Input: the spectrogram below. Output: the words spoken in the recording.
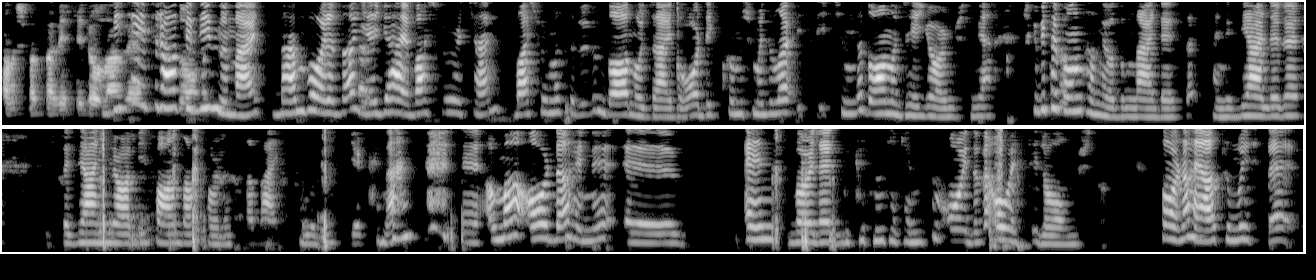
tanışmasına vesile olan. Bir şey itiraf Doğan... edeyim mi Mert? Ben bu arada evet. YGH'ye başvururken başvurma sebebim Doğan Hoca'ydı. Oradaki konuşmacılar içinde Doğan Hoca'yı görmüştüm. Yani çünkü bir tek onu tanıyordum neredeyse. Hani diğerleri işte Cihangir abi falan da sonrasında belki tanıdım yakından. e, ama orada hani e, en böyle dikkatimi çeken isim oydu ve o vesile olmuştu. Sonra hayatımı işte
